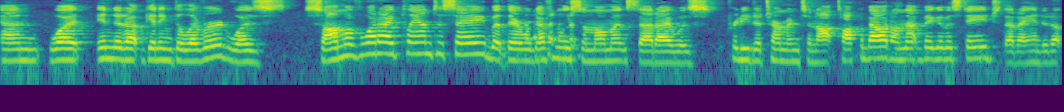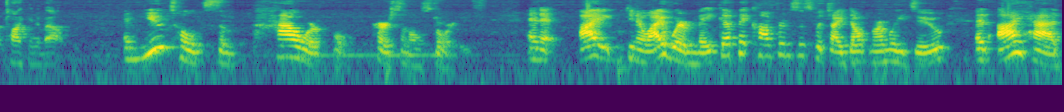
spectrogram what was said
And what ended up getting delivered was some of what I planned to say, but there were definitely some moments that I was pretty determined to not talk about on that big of a stage that I ended up talking about. And you told some powerful personal stories. And it, I, you know, I wear makeup at conferences, which I don't normally do. And I had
